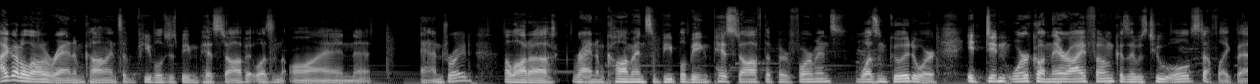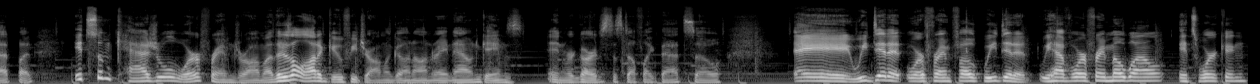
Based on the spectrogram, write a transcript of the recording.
I got a lot of random comments of people just being pissed off it wasn't on Android. A lot of random comments of people being pissed off the performance wasn't good or it didn't work on their iPhone because it was too old, stuff like that. But it's some casual Warframe drama. There's a lot of goofy drama going on right now in games in regards to stuff like that. So, hey, we did it, Warframe folk. We did it. We have Warframe Mobile. It's working.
